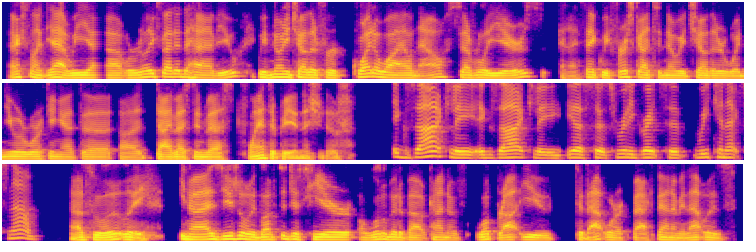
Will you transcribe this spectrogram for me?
Excellent. Yeah, we uh, we're really excited to have you. We've known each other for quite a while now, several years, and I think we first got to know each other when you were working at the uh, Divest Invest Philanthropy Initiative. Exactly, exactly. Yes, yeah, so it's really great to reconnect now. Absolutely. You know, as usual, we'd love to just hear a little bit about kind of what brought you to that work back then. I mean, that was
